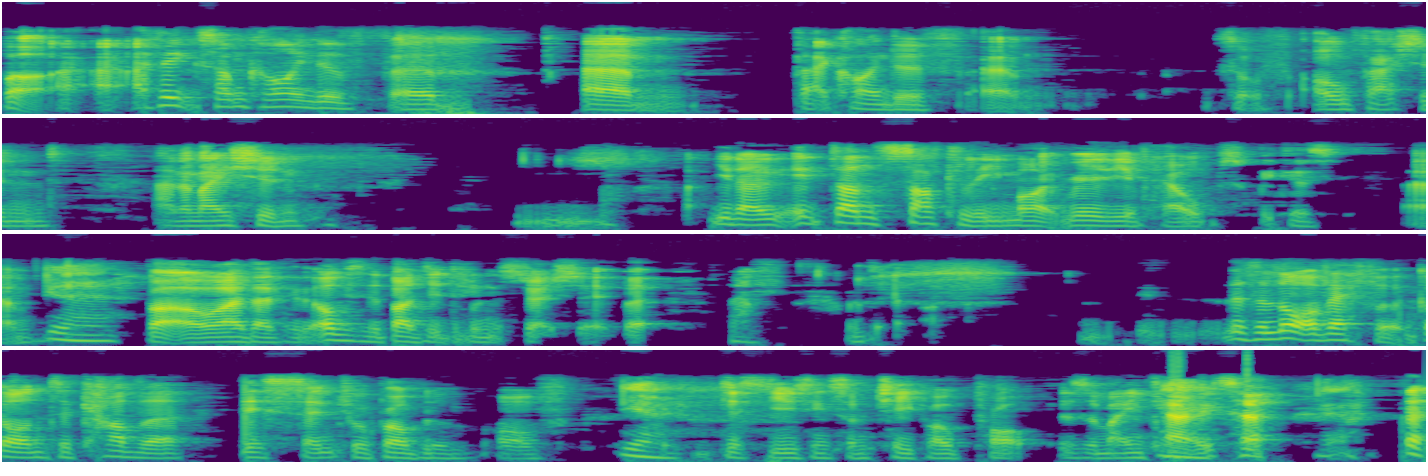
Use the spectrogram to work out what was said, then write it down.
but I, I think some kind of um, um, that kind of um, sort of old-fashioned animation, you know, it done subtly might really have helped because. Um, Yeah. but oh, I don't think obviously the budget wouldn't stretch it, but um, there's a lot of effort gone to cover this central problem of Yeah. just using some cheap old prop as the main character.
